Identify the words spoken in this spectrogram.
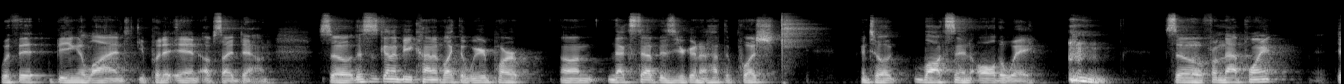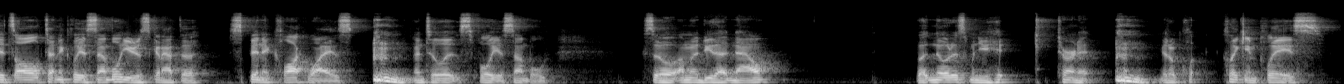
with it being aligned, you put it in upside down. So this is gonna be kind of like the weird part. Um, next step is you're gonna have to push until it locks in all the way. so from that point, it's all technically assembled. You're just gonna have to spin it clockwise until it's fully assembled. So I'm going to do that now. But notice when you hit turn it, it'll cl click in place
